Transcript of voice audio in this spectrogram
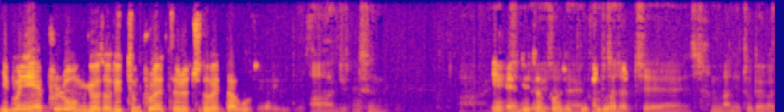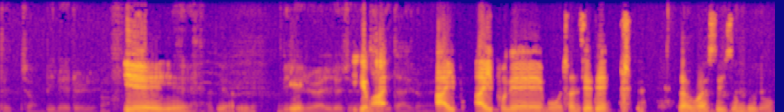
이분이 애플로 옮겨서 뉴튼 프로젝트를 주도했다고 제가 얘기 들었어요. 아 뉴튼. 아, 예, 예전에 프로젝트 컴퓨터. 잡지에 참 많이 도배가 됐죠. 미래를 어, 예, 예. 네. 맞아요. 예. 미래를 알려주는 이게 뭐 길이다 이러면. 아이, 아이폰의 뭐 전세대라고 할 수 있을 정도로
